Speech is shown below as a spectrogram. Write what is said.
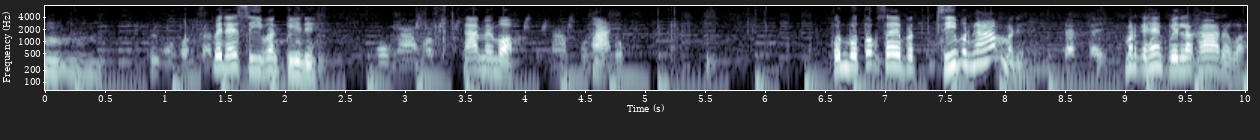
อืมอืมเพึ่งเอาคนกันเป็นไงสีมันปีนี่โอ้งามครับงามแม่นบ่ งามฝนอะ ตกฝนบ่ตกใส่บัดสีมันงามอะนี่จัดได้มันก็แห้งเป็นราคาเด้อว่า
